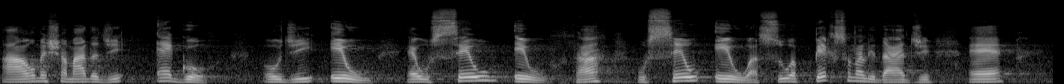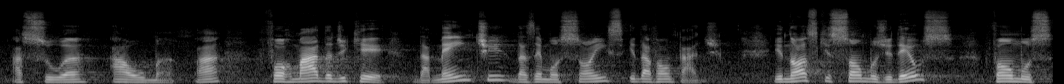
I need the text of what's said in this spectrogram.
a alma é chamada de ego ou de eu. É o seu eu, tá? O seu eu, a sua personalidade é a sua alma, tá? Formada de quê? Da mente, das emoções e da vontade. E nós que somos de Deus, fomos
